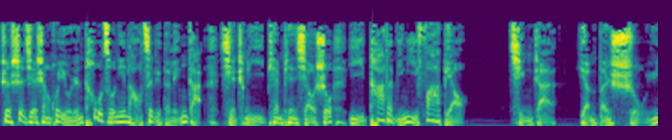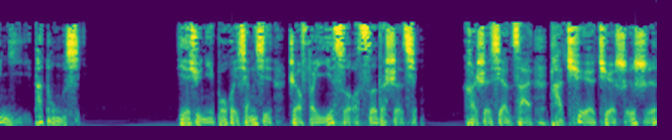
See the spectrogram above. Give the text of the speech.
这世界上会有人偷走你脑子里的灵感，写成一篇篇小说，以他的名义发表，侵占原本属于你的东西？也许你不会相信这匪夷所思的事情，可是现在它确确实实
